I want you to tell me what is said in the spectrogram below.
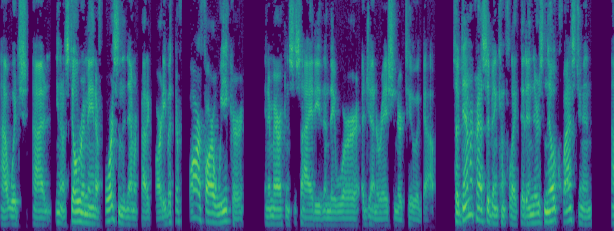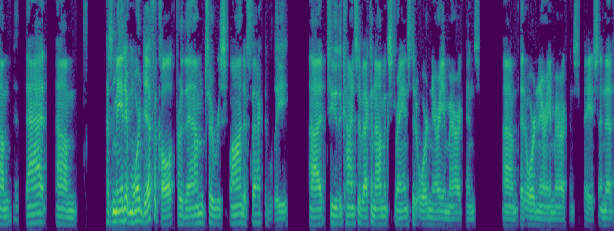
uh, which uh, you know still remain a force in the Democratic Party, but they're far far weaker in American society than they were a generation or two ago. So Democrats have been conflicted, and there's no question um, that um, has made it more difficult for them to respond effectively uh, to the kinds of economic strains that ordinary Americans um, that ordinary Americans face, and that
